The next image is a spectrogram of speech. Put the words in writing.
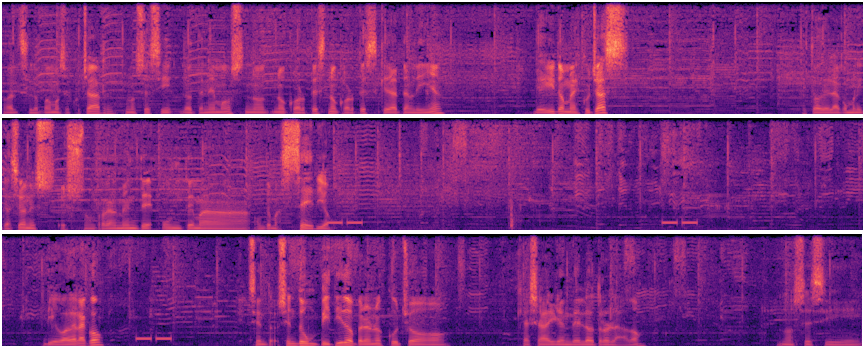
A ver si lo podemos escuchar. No sé si lo tenemos. No, cortes, no cortes. Quédate en línea. Dieguito, ¿me escuchás? Esto de la comunicación es, es realmente un tema, un tema serio. Diego Draco. Siento, siento un pitido, pero no escucho que haya alguien del otro lado. No sé si,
